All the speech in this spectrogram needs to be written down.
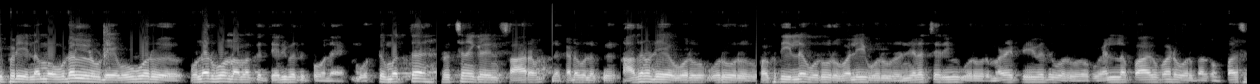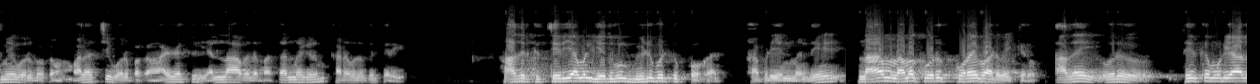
இப்படி நம்ம உடலுடைய ஒவ்வொரு உணர்வும் நமக்கு தெரிவது போல ஒட்டுமொத்த பிரச்சனைகளின் சாரம் இந்த கடவுளுக்கு அதனுடைய ஒரு ஒரு ஒரு பகுதியில் ஒரு ஒரு வழி ஒரு ஒரு நிலச்சரிவு ஒரு ஒரு மழை பெய்வது ஒரு ஒரு வெள்ள பாகுபாடு ஒரு பக்கம் பசுமை ஒரு பக்கம் வளர்ச்சி ஒரு பக்கம் அழகு எல்லா வித தன்மைகளும் கடவுளுக்கு தெரியும். அதற்கு தெரியாமல் எதுவும் விடுபட்டு போகாது. அப்படி என்பதில் நாம் நமக்கு ஒரு குறைபாடு வைக்கிறோம். அதை ஒரு தீர்க்க முடியாத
